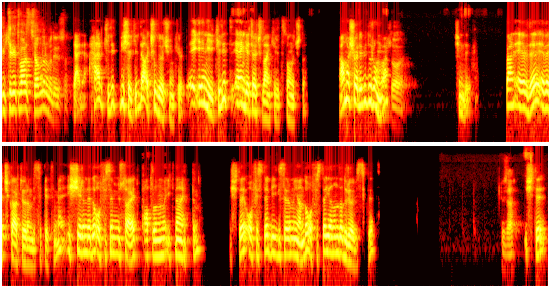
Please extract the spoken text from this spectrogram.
bir kilit varsa çalınır mı diyorsun? Yani her kilit bir şekilde açılıyor çünkü. E, en iyi kilit en geç açılan kilit sonuçta. Ama şöyle bir durum var. Doğru. Şimdi ben evde eve çıkartıyorum bisikletimi. İş yerinde de ofisim müsait. Patronumu ikna ettim. İşte ofiste bilgisayarımın yanında, ofiste yanında duruyor bisiklet. Güzel. İşte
